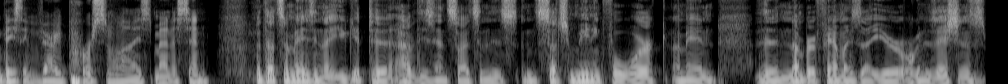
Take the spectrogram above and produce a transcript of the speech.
basically very personalized medicine. But that's amazing that you get to have these insights in this in such meaningful work. I mean, the number of families that your organization has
